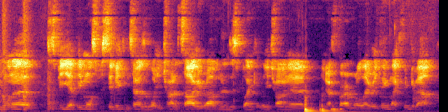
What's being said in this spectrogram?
you want to just be a bit more specific in terms of what you're trying to target rather than just blanketly trying to you know foam roll everything. Like think about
